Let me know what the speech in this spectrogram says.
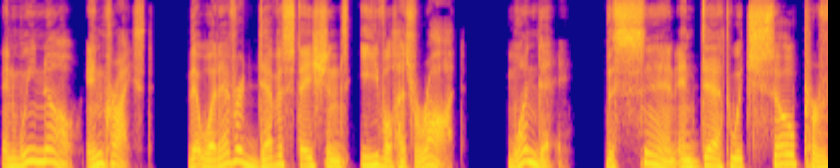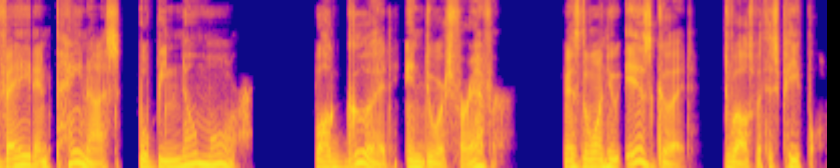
And we know in Christ that whatever devastations evil has wrought, one day the sin and death which so pervade and pain us will be no more, while good endures forever, as the one who is good dwells with his people.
